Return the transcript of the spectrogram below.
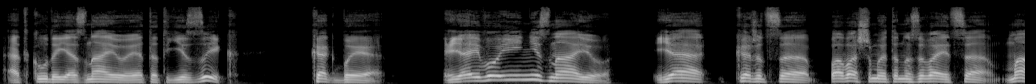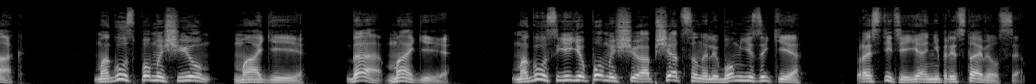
«Откуда я знаю этот язык? Как бы... Я его и не знаю. Я, кажется, по-вашему это называется маг. Могу с помощью магии. Да, магии. Могу с ее помощью общаться на любом языке. Простите, я не представился.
